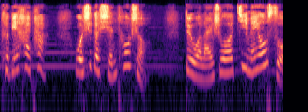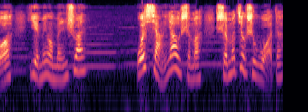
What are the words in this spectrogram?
可别害怕，我是个神偷手。”对我来说，既没有锁，也没有门栓。我想要什么，什么就是我的。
